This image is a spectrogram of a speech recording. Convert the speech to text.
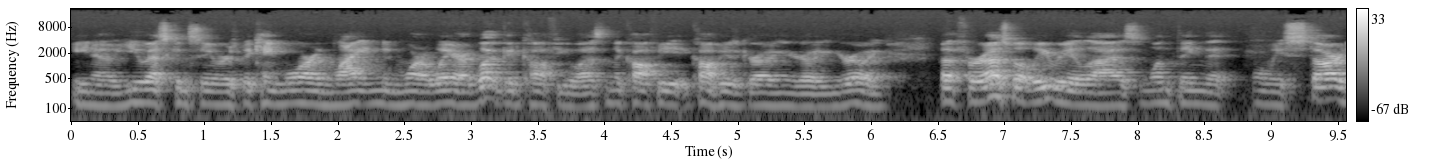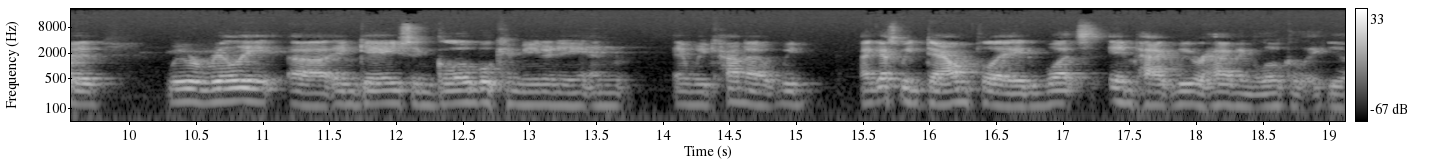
You know, U.S. consumers became more enlightened and more aware of what good coffee was, and the coffee coffee was growing and growing and growing. But for us, what we realized, one thing that when we started, we were really uh, engaged in global community, and and we kind of we, I guess we downplayed what impact we were having locally. Yeah.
